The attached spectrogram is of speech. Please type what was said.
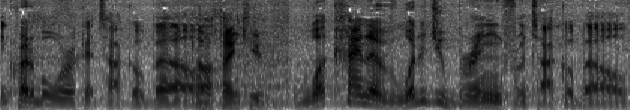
incredible work at Taco Bell. Oh, thank you. What kind of what did you bring from Taco Bell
